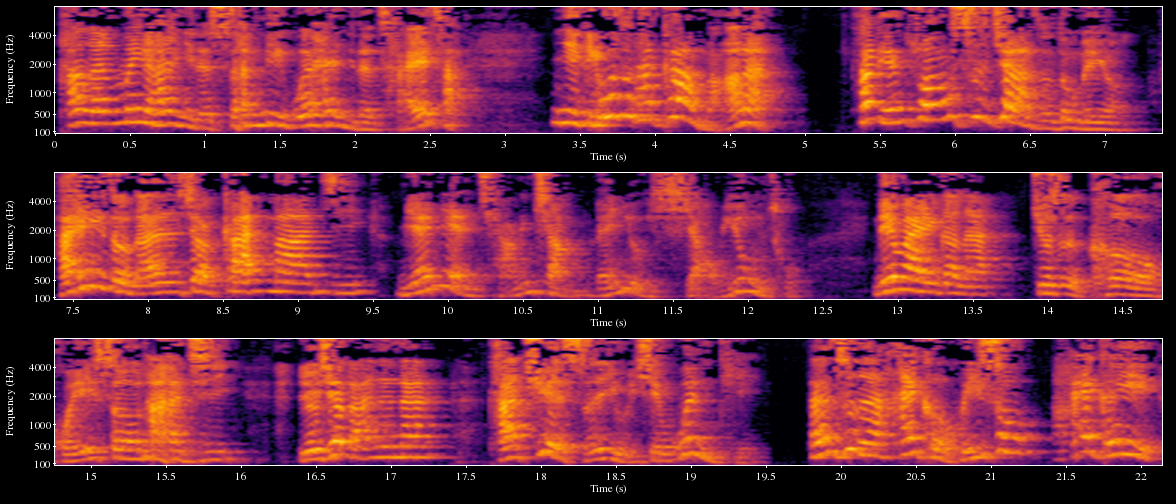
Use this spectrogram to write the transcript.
他能危害你的生命，危害你的财产，你留着他干嘛呢？他连装饰价值都没有。还有一种男人叫干垃圾，勉勉强强能有小用处。另外一个呢，就是可回收垃圾。有些男人呢，他确实有一些问题，但是呢，还可回收，还可以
